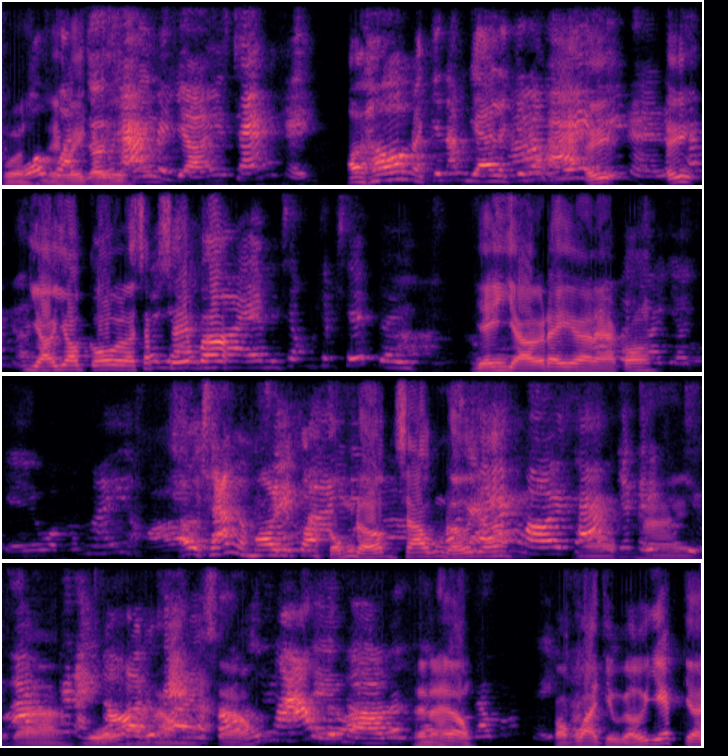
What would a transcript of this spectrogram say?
Ủa, rồi cái- sáng bây giờ hay sáng chị hồi hôm là chị năm về là chị năm thấy Ý- ý giờ do cô là sắp xếp á. em đi sắp xếp đi. Vậy giờ ở đây nè con. giờ chiều cũng mấy ờ sáng rồi mời đi con. Cũng được sao cũng được chứ. sáng mời sáng Một, hai, chiều ba, ăn cái này bốn, nữa năm, sáu. đây này thấy không? còn có ba triệu rưỡi dép cho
